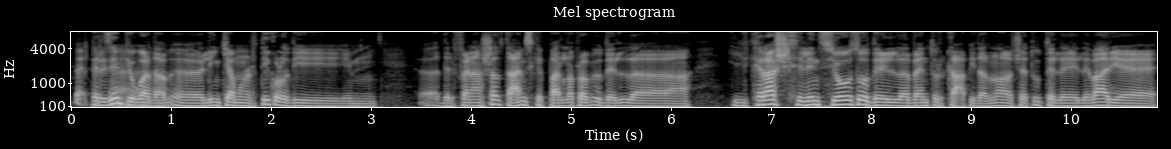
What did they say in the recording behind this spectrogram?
Beh, per esempio, eh, guarda, eh, linkiamo un articolo di, uh, del Financial Times che parla proprio del il crash silenzioso del venture capital, no? cioè tutte le, le varie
